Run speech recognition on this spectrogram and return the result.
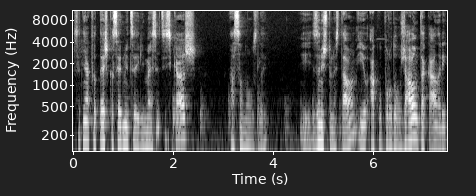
след някаква тежка седмица или месец и си кажеш, аз съм много зле и за нищо не ставам. И ако продължавам така, нали,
